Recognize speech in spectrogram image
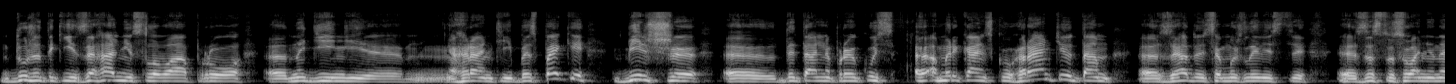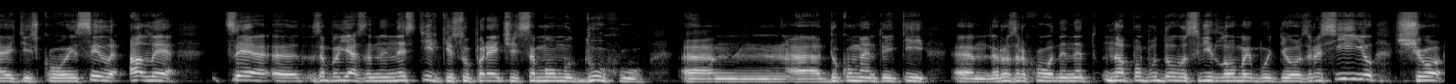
дуже такі загальні слова про е, надійні гарантії безпеки, більш детально про якусь американську гарантію. Там згадується можливість застосування навіть військової сили, але це зобов'язане не стільки суперечить самому духу документу, який ем, розрахований на, на побудову світлого майбутнього з Росією, що,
